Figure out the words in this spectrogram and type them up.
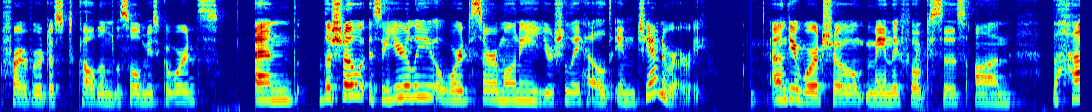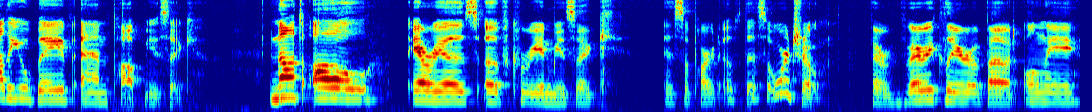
forever just call them the Seoul Music Awards. And the show is a yearly award ceremony usually held in January. And the award show mainly focuses on the Hallyu wave and pop music. Not all areas of Korean music is a part of this award show. They're very clear about only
